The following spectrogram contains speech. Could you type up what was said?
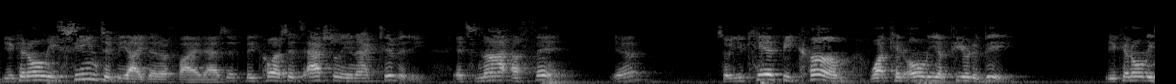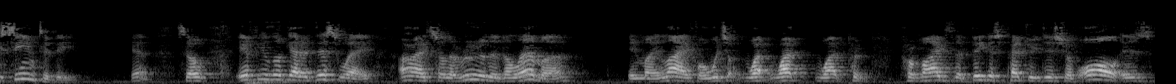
You can only seem to be identified as it because it's actually an activity. It's not a thing. Yeah? So you can't become what can only appear to be. You can only seem to be. Yeah? So if you look at it this way, all right, so the root of the dilemma in my life, or which what what what provides the biggest petri dish of all is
